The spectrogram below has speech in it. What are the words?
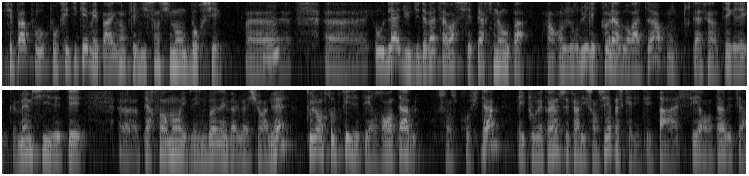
c'est pas pour, pour, critiquer, mais par exemple, les licenciements boursiers. Mmh. Au-delà du, du, débat de savoir si c'est pertinent ou pas, Aujourd'hui, les collaborateurs ont tout à fait intégré que même s'ils étaient euh, performants, ils faisaient une bonne évaluation annuelle, que l'entreprise était rentable au sens profitable, ben, ils pouvaient quand même se faire licencier parce qu'elle n'était pas assez rentable, etc.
